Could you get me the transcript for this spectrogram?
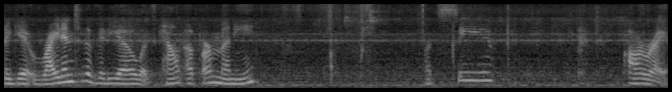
to get right into the video. Let's count up our money. Let's see. All right.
